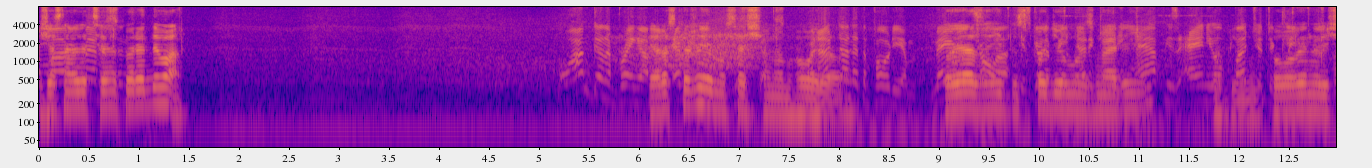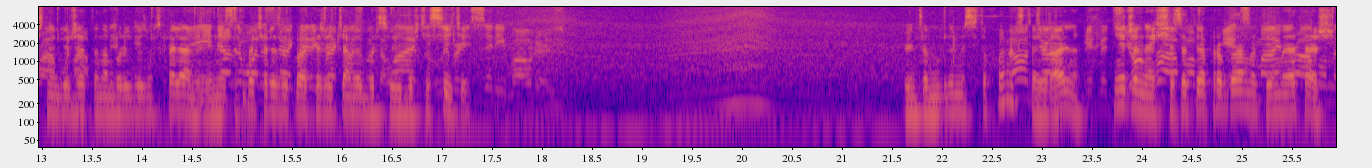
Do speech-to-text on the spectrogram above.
Зараз наведеться наперед дива. Я розкажу йому все, що ми обговорювали. То я заїду з подіуму з мерії. Половину річного бюджету на боротьбу з москалями. Він не захоче ризикувати життям виборців Ліберті Сіті. Блін, там ми будемо на світофорах стояти, реально? Ні, Джоне, якщо це твоя проблема, то і моя теж.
